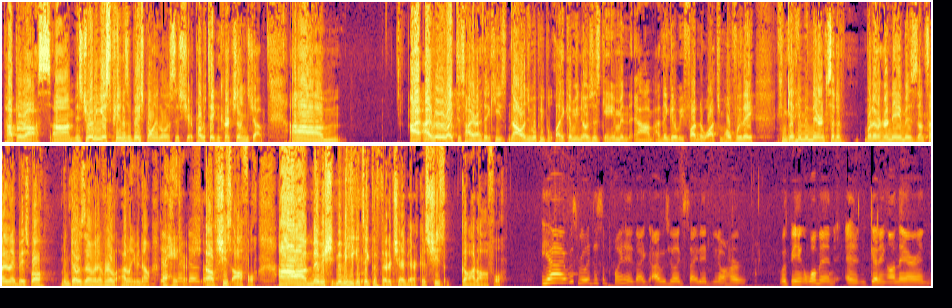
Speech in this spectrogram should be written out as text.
Papa Ross, um, is joining ESPN as a baseball analyst this year. Probably taking Curt Schilling's job. Um, I, I really like this hire. I think he's knowledgeable. People like him. He knows his game, and um, I think it'll be fun to watch him. Hopefully, they can get him in there instead of whatever her name is on Sunday Night Baseball, Mendoza, whatever. I don't even know. I hate Mendoza. her. Oh, she's awful. Um, maybe she, maybe he can take the third chair there because she's god awful. Yeah, I was really disappointed. Like, I was really excited, you know, her with being a woman and getting on there, and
